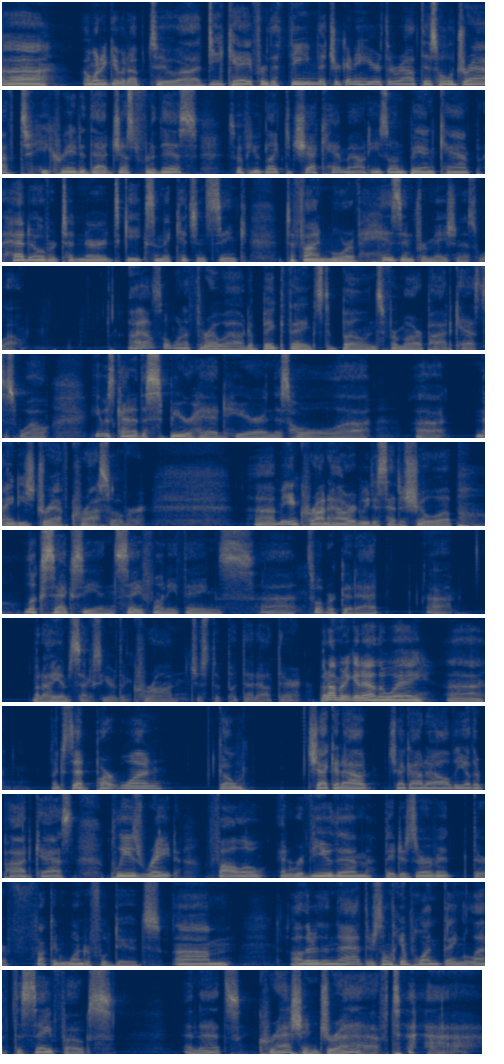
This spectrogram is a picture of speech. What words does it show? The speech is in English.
Uh, I want to give it up to uh, DK for the theme that you're going to hear throughout this whole draft. He created that just for this. So if you'd like to check him out, he's on Bandcamp. Head over to Nerds, Geeks, and the Kitchen Sink to find more of his information as well. I also want to throw out a big thanks to Bones from our podcast as well. He was kind of the spearhead here in this whole uh, uh, 90s draft crossover. Uh, me and Karan Howard, we just had to show up look sexy and say funny things. Uh, it's what we're good at. Uh, but I am sexier than Karan, just to put that out there. But I'm going to get out of the way. Uh, like I said, part one, go check it out. Check out all the other podcasts. Please rate, follow, and review them. They deserve it. They're fucking wonderful dudes. Um, other than that, there's only one thing left to say, folks, and that's crash and draft.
